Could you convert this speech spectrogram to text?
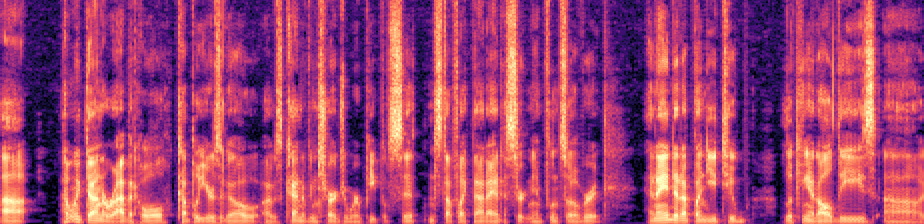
Uh, I went down a rabbit hole a couple years ago. I was kind of in charge of where people sit and stuff like that. I had a certain influence over it. And I ended up on YouTube looking at all these uh,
